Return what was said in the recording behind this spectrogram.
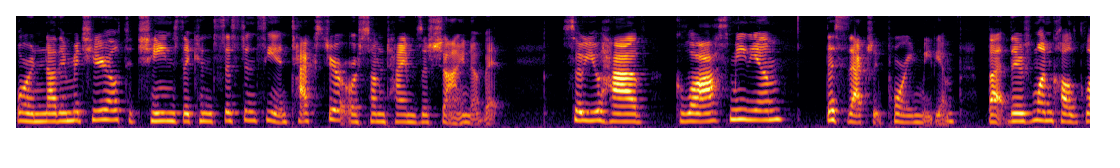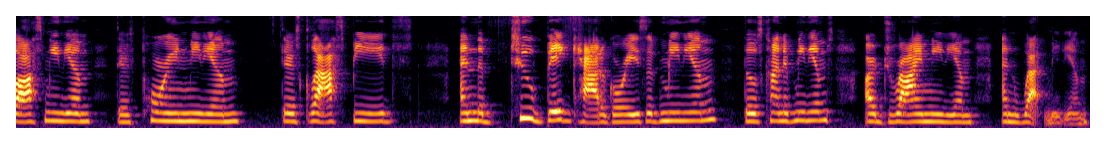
or another material to change the consistency and texture or sometimes the shine of it. So you have gloss medium. This is actually pouring medium, but there's one called gloss medium, there's pouring medium, there's glass beads, and the two big categories of medium, those kind of mediums, are dry medium and wet medium.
